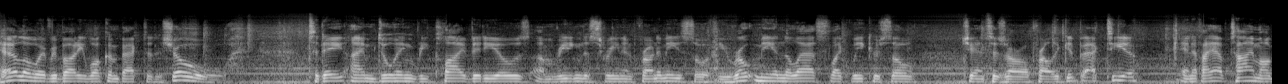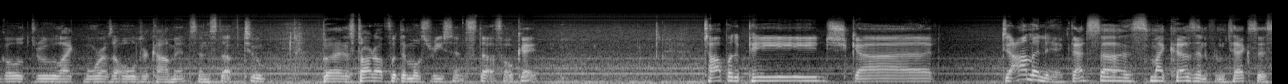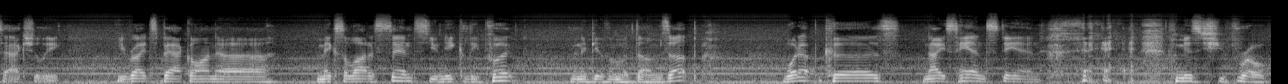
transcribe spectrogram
Hello everybody, welcome back to the show. Today I'm doing reply videos. I'm reading the screen in front of me, so if you wrote me in the last like week or so, chances are I'll probably get back to you. And if I have time, I'll go through like more of the older comments and stuff too. But I'll start off with the most recent stuff, okay? Top of the page, got Dominic. That's, uh, my cousin from Texas, actually. He writes back on uh, Makes a lot of sense, uniquely put. I'm gonna give him a thumbs up. What up, cuz? Nice handstand. Missed you, bro.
